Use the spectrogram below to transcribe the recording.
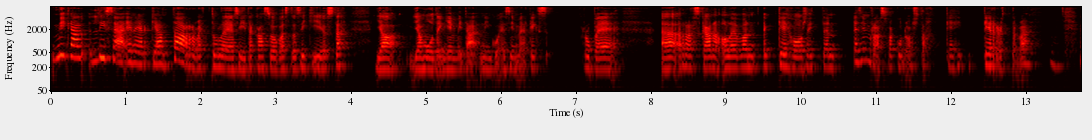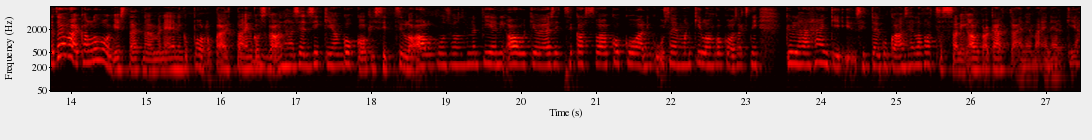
mikä lisää energian tarve tulee siitä kasvavasta sikiöstä ja, ja muutenkin, mitä niinku esimerkiksi rupeaa ää, raskaana olevan keho sitten esim. rasvakudosta ke- kerryttämään. Ja toi on aika loogista, että noin menee niin portaittain, koska mm. onhan sen sikiön kokokin. Sit silloin alkuun se on semmoinen pieni alkio ja sitten se kasvaa kokoa niin useamman kilon kokoiseksi, niin kyllähän hänkin sitten kukaan on siellä vatsassa, niin alkaa käyttää enemmän energiaa.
